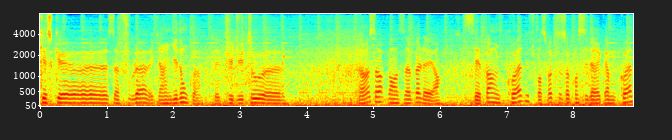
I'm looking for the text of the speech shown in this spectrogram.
Qu'est-ce que euh, ça fout là avec un guidon quoi C'est plus du tout... Euh... Va savoir comment ça s'appelle d'ailleurs. C'est pas un quad, je pense pas que ce soit considéré comme quad.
